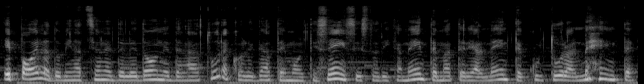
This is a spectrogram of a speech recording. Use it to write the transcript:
E poi la dominazione delle donne e della natura è collegata in molti sensi, storicamente, materialmente, culturalmente.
